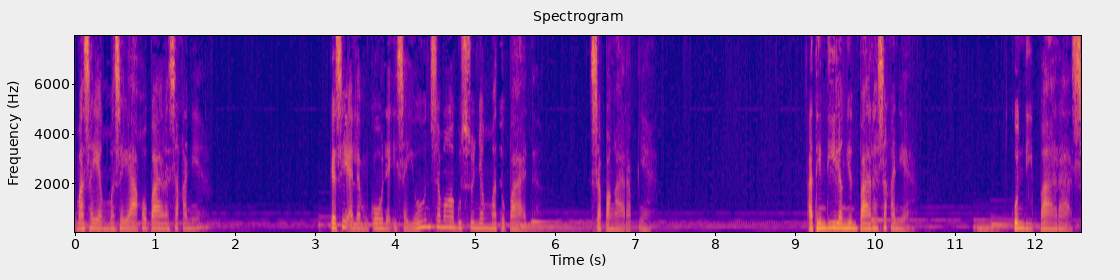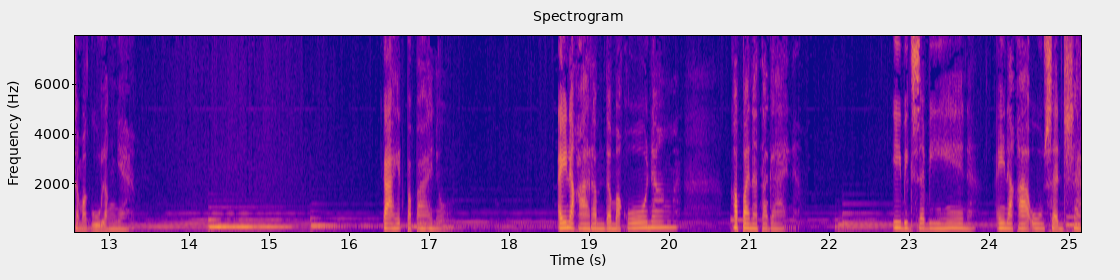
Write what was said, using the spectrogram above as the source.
Masayang masaya ako para sa kanya. Kasi alam ko na isa yun sa mga gusto niyang matupad sa pangarap niya. At hindi lang yun para sa kanya, kundi para sa magulang niya. Kahit papano, ay nakaramdam ako ng kapanatagan. Ibig sabihin ay nakausad siya.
